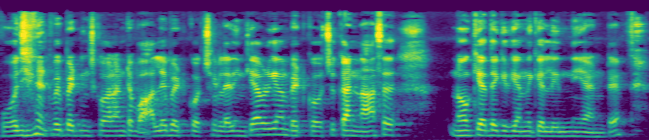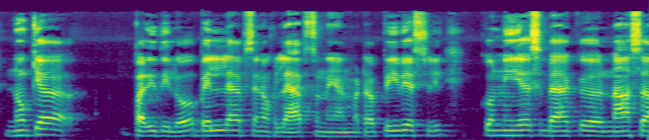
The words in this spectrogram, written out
ఫోర్ జీ నెట్వర్క్ పెట్టించుకోవాలంటే వాళ్ళే పెట్టుకోవచ్చు. లేదా ఇంకెవరికైనా పెట్టుకోవచ్చు. కానీ నాసా నోకియా దగ్గరికి ఎందుకు వెళ్ళింది అంటే నోకియా పరిధిలో బెల్ ల్యాబ్స్ అనే ఒక ల్యాబ్స్ ఉన్నాయన్నమాట. ప్రీవియస్లీ కొన్ని ఇయర్స్ బ్యాక్ నాసా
